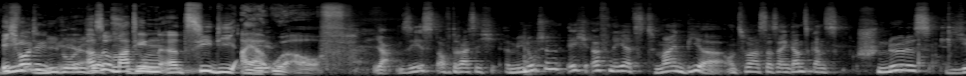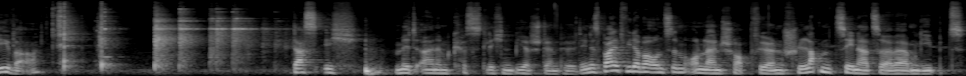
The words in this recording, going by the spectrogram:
Ich wollte. Also, Martin, äh, zieh die Eieruhr auf. Ja, sie ist auf 30 Minuten. Ich öffne jetzt mein Bier. Und zwar ist das ein ganz, ganz schnödes Jever, das ich mit einem köstlichen Bierstempel, den es bald wieder bei uns im Online-Shop für einen schlappen Zehner zu erwerben gibt,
